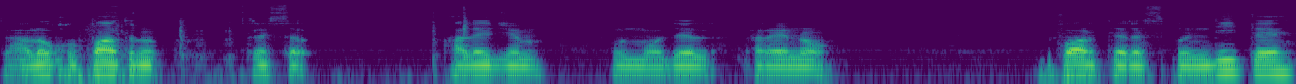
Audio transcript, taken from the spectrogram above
La locul 4 trebuie să alegem un model Renault. Foarte răspândite,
